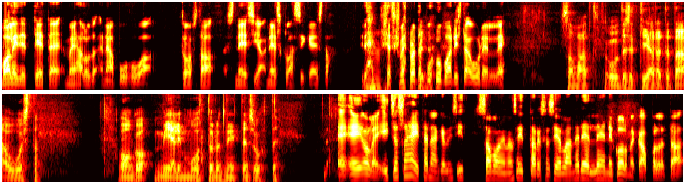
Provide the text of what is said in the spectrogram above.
valitettiin, että me ei haluta enää puhua tuosta SNES- ja NES-klassikeista. Mm. Pitäisikö me ruveta puhumaan niistä uudelleen? Samat uutiset kierrätetään uudesta. Onko mieli muuttunut niiden suhteen? Ei, ei ole. Itse asiassa hei, tänään kävin sit, Savonlinnan sittarissa, siellä on edelleen ne kolme kappaletta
